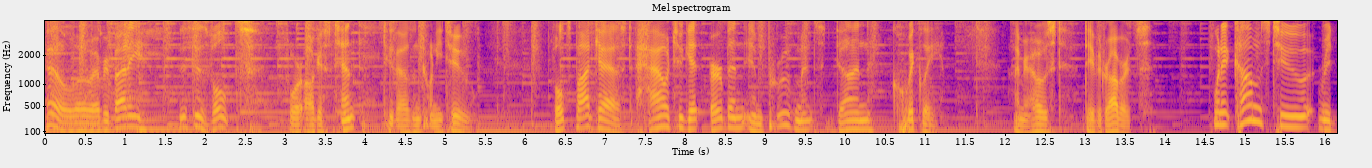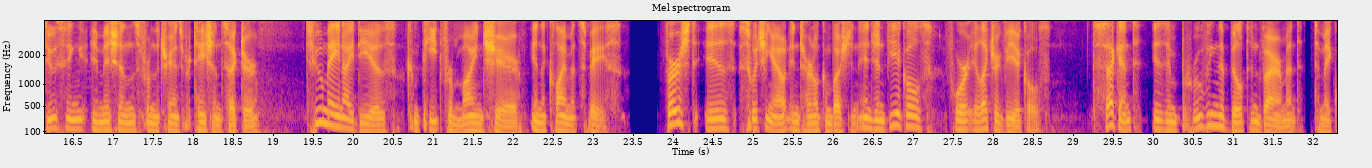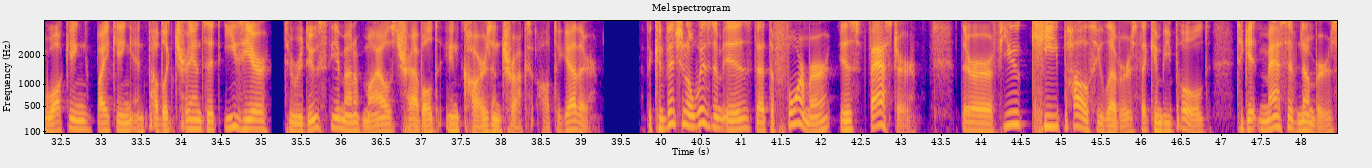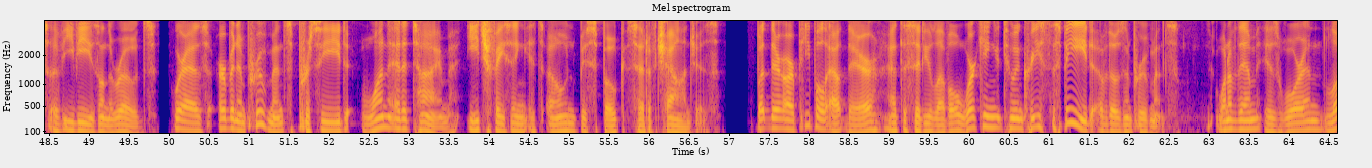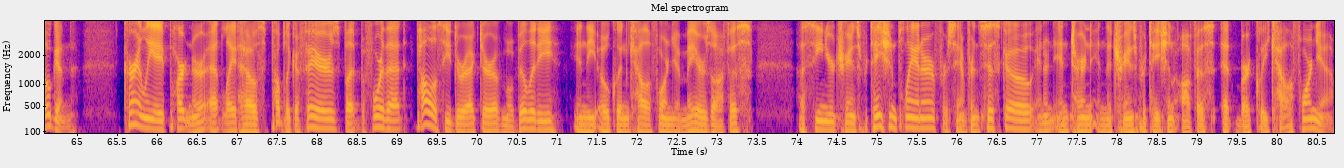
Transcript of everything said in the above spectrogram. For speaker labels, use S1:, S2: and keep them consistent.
S1: Hello, everybody. This is Volts for August 10th, 2022. Volts Podcast How to Get Urban Improvements Done Quickly. I'm your host, David Roberts. When it comes to reducing emissions from the transportation sector, two main ideas compete for mind share in the climate space. First is switching out internal combustion engine vehicles for electric vehicles. Second is improving the built environment to make walking, biking, and public transit easier to reduce the amount of miles traveled in cars and trucks altogether. The conventional wisdom is that the former is faster. There are a few key policy levers that can be pulled to get massive numbers of EVs on the roads, whereas urban improvements proceed one at a time, each facing its own bespoke set of challenges. But there are people out there at the city level working to increase the speed of those improvements. One of them is Warren Logan, currently a partner at Lighthouse Public Affairs, but before that, policy director of mobility in the Oakland, California mayor's office, a senior transportation planner for San Francisco, and an intern in the transportation office at Berkeley, California.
